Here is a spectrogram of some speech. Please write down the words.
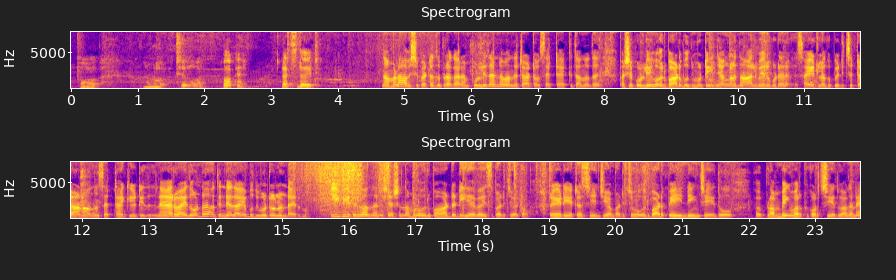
അപ്പോൾ നമ്മൾ ചെയ്തോളാം. ഓക്കെ. ലെറ്റ്സ് ഡു ഇറ്റ് നമ്മൾ ആവശ്യപ്പെട്ടത് പ്രകാരം പുള്ളി തന്നെ വന്നിട്ടാട്ടോ സെറ്റാക്കി തന്നത്. പക്ഷെ പുള്ളി ഒരുപാട് ബുദ്ധിമുട്ടി. ഞങ്ങൾ നാല് പേര് കൂടെ സൈഡിലൊക്കെ പിടിച്ചിട്ടാണ് അന്ന് സെറ്റാക്കി കിട്ടിയത്. നേരം ആയതുകൊണ്ട് അതിന്റെതായ ബുദ്ധിമുട്ടുകൾ ഉണ്ടായിരുന്നു ഈ വീട്ടിൽ വന്നതിന് ശേഷം നമ്മൾ ഒരുപാട് ഡി എ വൈസ് പഠിച്ചു കേട്ടോ. റേഡിയേറ്റേഴ്സ് ചേഞ്ച് ചെയ്യാൻ പഠിച്ചു. ഒരുപാട് പെയിന്റിങ് ചെയ്തു. പ്ലംബിംഗ് വർക്ക് കുറച്ച് ചെയ്തു. അങ്ങനെ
